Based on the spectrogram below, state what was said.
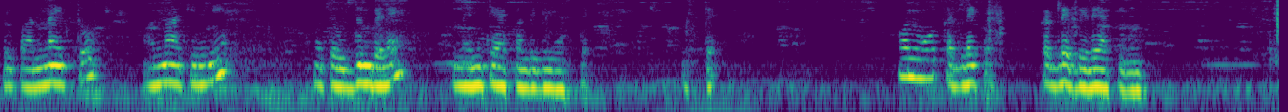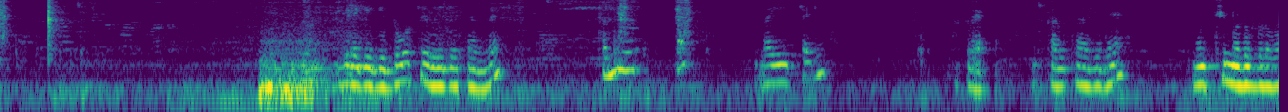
ಸ್ವಲ್ಪ ಅನ್ನ ಇತ್ತು. ಅನ್ನ ಹಾಕಿದ್ದೀನಿ. ಮತ್ತು ಉದ್ದಿನಬೇಳೆ ಮೆಂತ್ಯ ಹಾಕ್ಕೊಂಡಿದ್ದೀನಿ ಅಷ್ಟೇ. ಅಷ್ಟೇ ಒಂದು ಮೂರು ಕಡಲೆ ಕಡಲೆ ಬೇಳೆ ಹಾಕಿದ್ದೀನಿ. ಬೆಳಗ್ಗೆಗೆ ದೋಸೆ ಉಯ್ಬೇಕಾದ್ರೆ ಸ್ವಲ್ಪ ಲೈಟಾಗಿ ಸಕ್ಕರೆ ಹಾಕೋಣ ಕಲಸಾಗಿದೆ. ಮುಚ್ಚಿ ಮಡಗ್ಬಿಡುವ.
